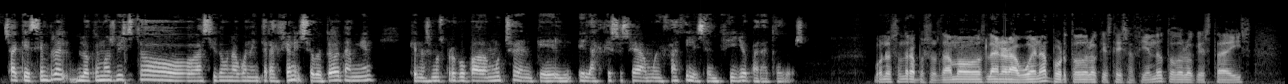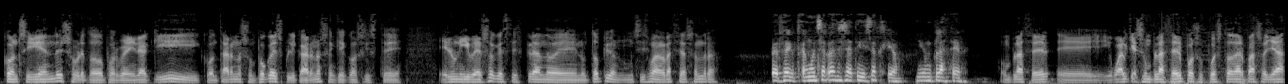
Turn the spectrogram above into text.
O sea que siempre lo que hemos visto ha sido una buena interacción y sobre todo también que nos hemos preocupado mucho en que el, el acceso sea muy fácil y sencillo para todos. Bueno, Sandra, pues os damos la enhorabuena por todo lo que estáis haciendo, todo lo que estáis consiguiendo y sobre todo por venir aquí y contarnos un poco y explicarnos en qué consiste el universo que estáis creando en Utopion. Muchísimas gracias, Sandra. Perfecto, muchas gracias a ti, Sergio, y un placer. Un placer. Eh, igual que es un placer, por supuesto, dar paso ya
